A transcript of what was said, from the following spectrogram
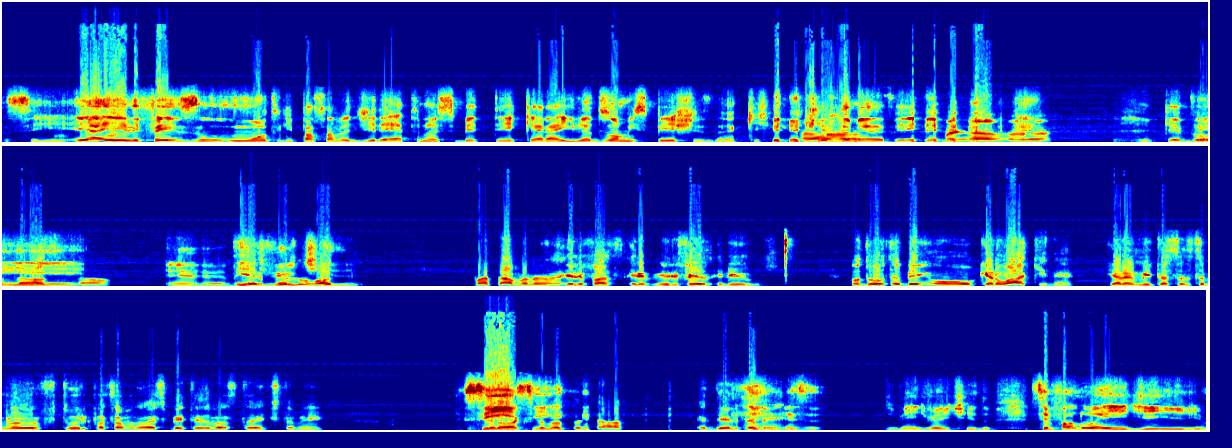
Sim. E aí ele fez um, um, outro que passava direto no SBT, que era a Ilha dos Homens Peixes, né? Que, que também é bem. É, que é bem. Total, É, bem e ele divertido. Fez um outro, passava no, ele, faz, ele, ele fez. Ele rodou também o Kerouac, né? Que era a imitação do Exterminador do Futuro, que passava no SBT bastante também. Sim, Kerouac, sim. É dele também. Esse bem divertido. Você falou aí de,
